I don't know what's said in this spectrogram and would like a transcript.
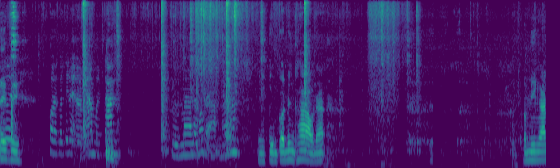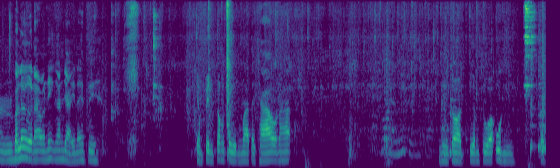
นะพี่คอยก็จะได้อาบน้ำเหมือนกันตื่นมาแล้วก็ไปอาบน้ ยังคืมก็นึ่งข้าวนะ เรามีงานเบลเลอร์นะ วันนี้งานใหญ่นะพี่จำเป็นต้องตื่นมาแต่เช้านะฮะนี่ก็เตรียมตัวอุ่นกับ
